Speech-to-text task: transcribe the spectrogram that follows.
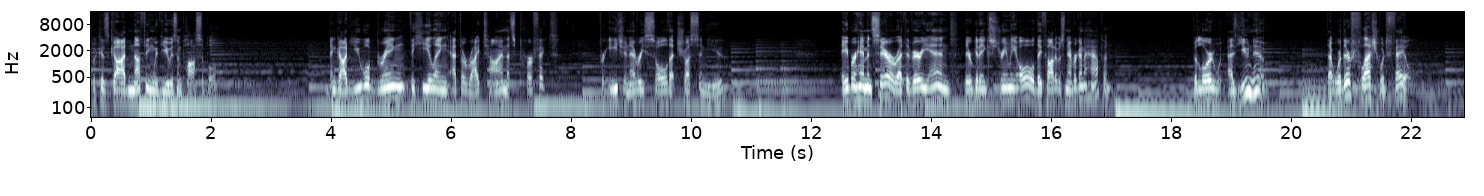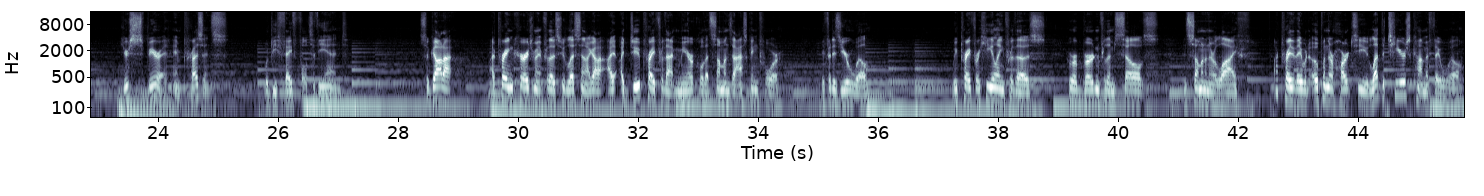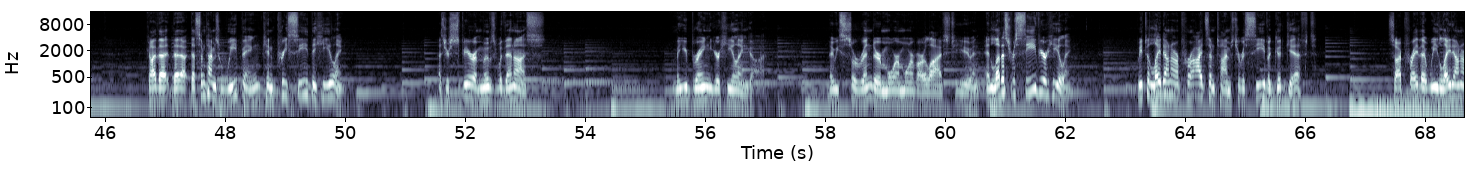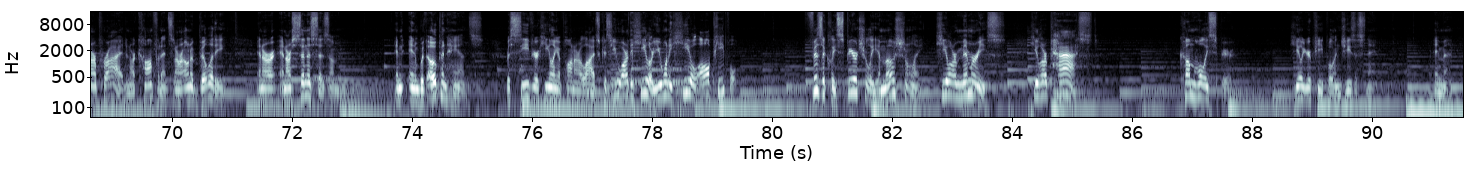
Because, God, nothing with you is impossible. And, God, you will bring the healing at the right time that's perfect for each and every soul that trusts in you. Abraham and Sarah were at the very end. They were getting extremely old. They thought it was never going to happen. But Lord, as you knew that where their flesh would fail, your spirit and presence would be faithful to the end. So, God, I, I pray encouragement for those who listen. I, got, I, I do pray for that miracle that someone's asking for, if it is your will. We pray for healing for those who are burdened for themselves and someone in their life. I pray that they would open their heart to you. Let the tears come if they will. God, that, that, that sometimes weeping can precede the healing. As your spirit moves within us, may you bring your healing, God. May we surrender more and more of our lives to you and, and let us receive your healing. We have to lay down our pride sometimes to receive a good gift. So I pray that we lay down our pride and our confidence and our own ability and our, and our cynicism and, and with open hands receive your healing upon our lives because you are the healer. You want to heal all people physically, spiritually, emotionally, heal our memories, heal our past. Come, Holy Spirit, heal your people in Jesus' name. Amen.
